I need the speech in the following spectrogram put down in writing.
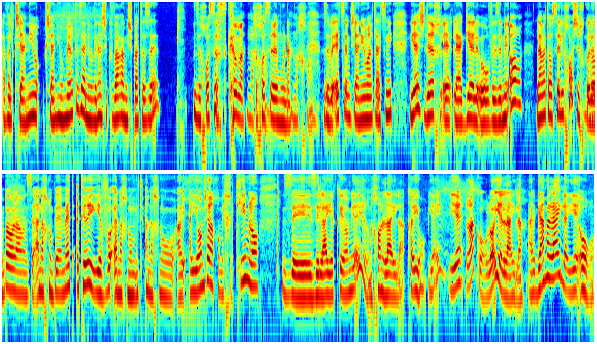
אבל כשאני, כשאני אומרת את זה, אני מבינה שכבר המשפט הזה, זה חוסר הסכמה, נכון. זה חוסר אמונה. נכון. זה בעצם כשאני אומרת לעצמי, יש דרך להגיע לאור, וזה מאור, למה אתה עושה לי חושך לא קודם? בעולם הזה. אנחנו באמת, תראי, יבוא, אנחנו, אנחנו, היום שאנחנו מחכים לו, זה, זה לילה כיום יאיר, נכון? לילה כיום יאיר, יהיה רק אור, לא יהיה לילה. גם הלילה יהיה אור.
